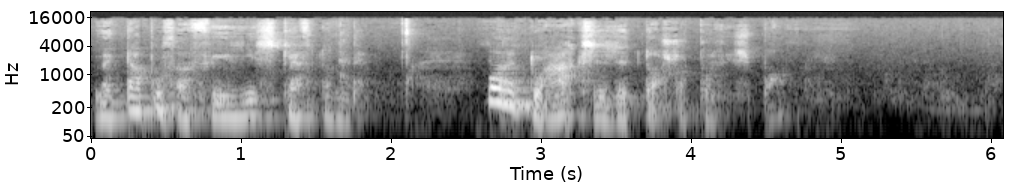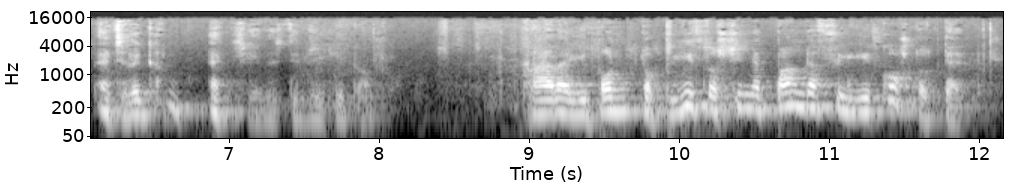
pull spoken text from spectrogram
μετά που θα φύγει σκέφτονται. Μόνο δεν του άξιζε τόσο πολύ σπόν. Έτσι δεν κάνουν. Έτσι είναι στην ψυχή του άνθρωπου. Άρα λοιπόν το πλήθος είναι πάντα φιλικό στο τέλος.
